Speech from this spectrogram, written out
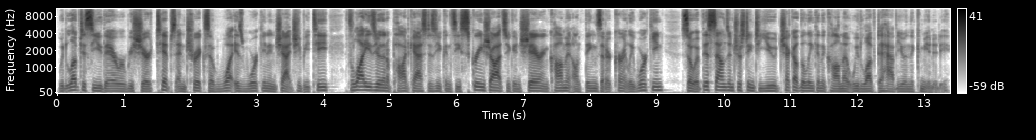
We'd love to see you there where we share tips and tricks of what is working in ChatGPT. It's a lot easier than a podcast as you can see screenshots, you can share and comment on things that are currently working. So if this sounds interesting to you, check out the link in the comment. We'd love to have you in the community.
